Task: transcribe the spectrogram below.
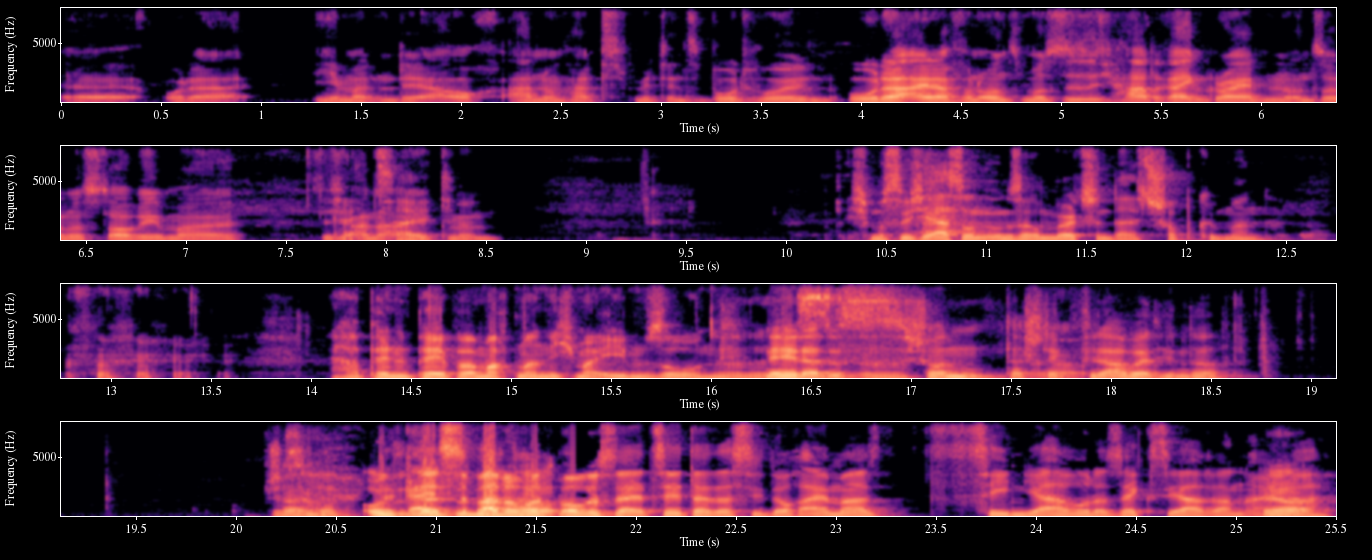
äh, oder jemanden, der auch Ahnung hat, mit ins Boot holen. Oder einer von uns musste sich hart reingrinden und so eine Story mal sich Keine Zeit. aneignen. Ich muss mich erst um unseren Merchandise-Shop kümmern. Ja, Pen and Paper macht man nicht mal eben so. Ne? Nee, das ist äh, schon, da steckt ja. viel Arbeit hinter. Scheinbar. Und Der geilste das war doch, was Boris da erzählt hat, dass sie doch einmal zehn Jahre oder sechs Jahre an einer Ja.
